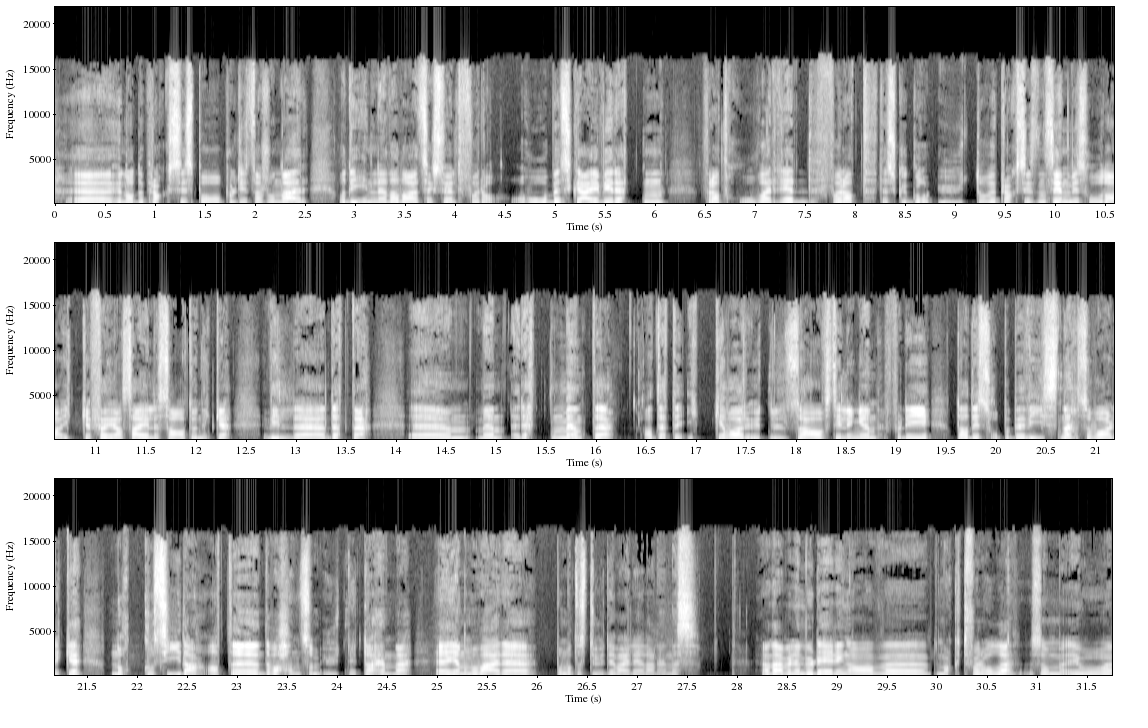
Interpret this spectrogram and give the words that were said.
hun hadde praksis på politistasjonen der, og de innleda da et seksuelt forhold. Og hun beskrev i retten for at hun var redd for at det skulle gå utover praksisen sin hvis hun da ikke føya seg eller sa at hun ikke ville dette. Men retten mente at dette ikke var utnyttelse av stillingen. fordi da de så på bevisene, så var det ikke nok å si da at eh, det var han som utnytta henne eh, gjennom å være på en måte studieveilederen hennes. Ja, Det er vel en vurdering av uh, maktforholdet som jo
